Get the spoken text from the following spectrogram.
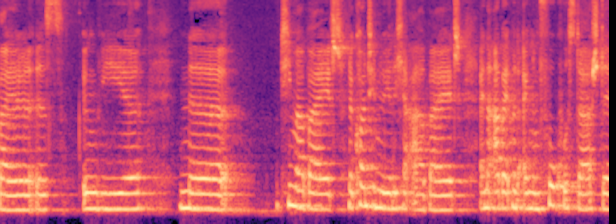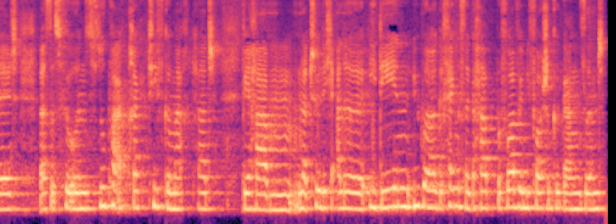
weil es irgendwie eine Teamarbeit, eine kontinuierliche Arbeit, eine Arbeit mit eigenem Fokus darstellt, was es für uns super attraktiv gemacht hat. Wir haben natürlich alle Ideen über Gefängnisse gehabt, bevor wir in die Forschung gegangen sind.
